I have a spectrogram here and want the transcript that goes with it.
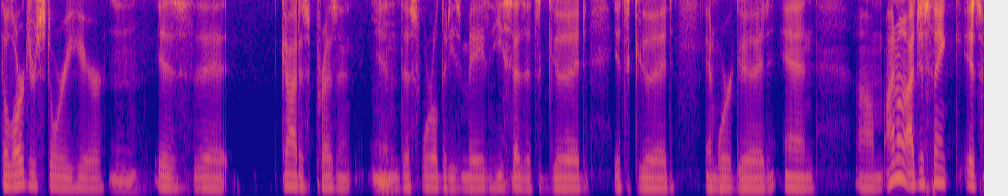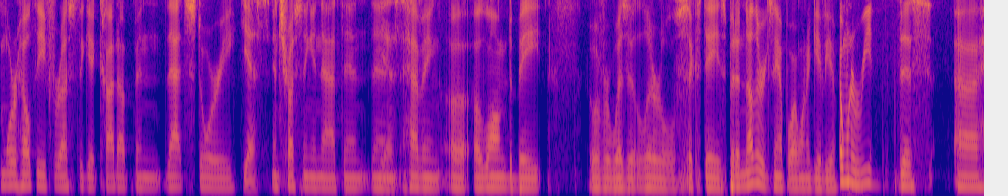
The larger story here mm. is that God is present mm. in this world that He's made, and He says it's good, it's good, and we're good, and um, I don't know. I just think it's more healthy for us to get caught up in that story, yes, and trusting in that than than yes. having a, a, long debate over was it literal six days. But another example I want to give you, I want to read this uh,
